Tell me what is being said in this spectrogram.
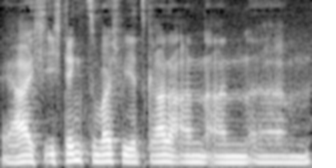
Ja, ich, ich denke zum Beispiel jetzt gerade an, an ähm,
